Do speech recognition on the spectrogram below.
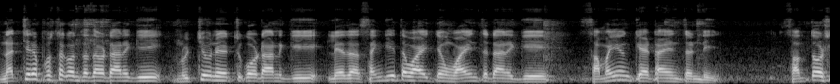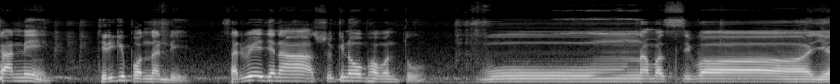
నచ్చిన పుస్తకం చదవటానికి నృత్యం నేర్చుకోవటానికి లేదా సంగీత వాయిద్యం వాయించడానికి సమయం కేటాయించండి. సంతోషాన్ని తిరిగి పొందండి. సర్వే జన సుఖినో భవంతు. ఓం నమ శివాయ.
